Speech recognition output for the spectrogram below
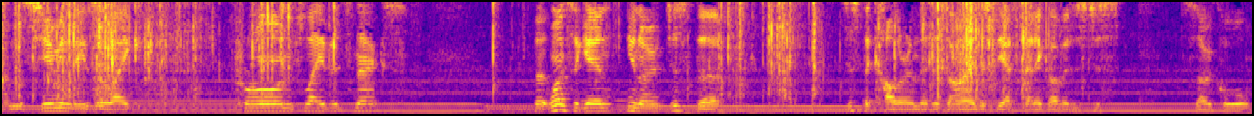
I'm assuming these are like prawn flavored snacks. But once again, you know, just the just the color and the design, just the aesthetic of it is just so cool.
